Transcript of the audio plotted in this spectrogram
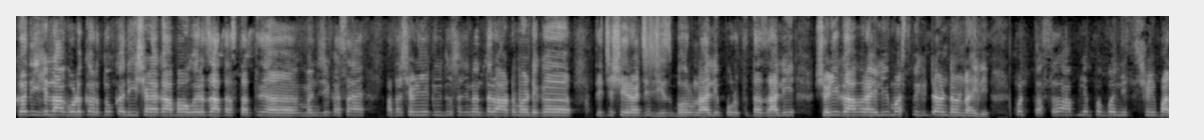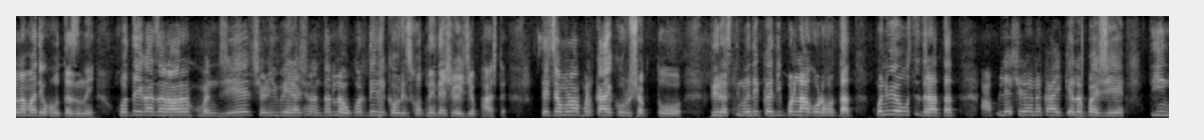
कधीही लागवड करतो कधी शेळ्या गाबा वगैरे जात असतात. म्हणजे कसं आहे आता शेळी एकवीस दिवसाच्या नंतर ऑटोमॅटिक त्याची शरीराची झीज भरून आली पूर्तता झाली. शेळी गाब राहिली मस्तपैकी टणटण राहिली. पण तसं आपले प- बंदिस्त शेळीपालनामध्ये होतच नाही. होते का जनावर म्हणजे शेळी वेल्याच्या नंतर लवकर ते रिकव्हरीच होत नाही त्या शेळीचे फास्ट त्याच्यामुळे आपण काय करू शकतो? फिरस्तीमध्ये कधी पण लागवड होतात पण व्यवस्थित राहतात. आपल्या शेळ्यांना काय केलं पाहिजे? तीन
